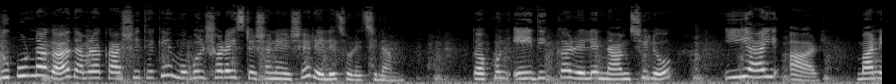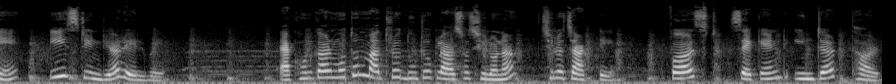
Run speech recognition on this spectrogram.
দুপুর নাগাদ আমরা কাশি থেকে মোগলসরাই স্টেশনে এসে রেলে চড়েছিলাম। তখন এই দিককার রেলের নাম ছিল ইআইআর মানে ইস্ট ইন্ডিয়া রেলওয়ে এখনকার মতন মাত্র দুটো ক্লাসও ছিল না, ছিল চারটে। ফার্স্ট সেকেন্ড ইন্টার থার্ড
